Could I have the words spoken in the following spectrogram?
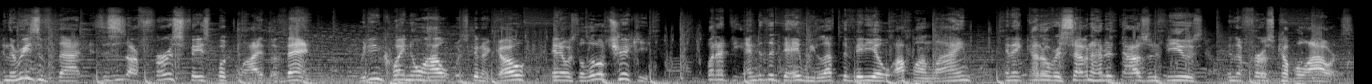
And the reason for that is this is our first Facebook Live event. We didn't quite know how it was going to go, and it was a little tricky. But at the end of the day, we left the video up online, and it got over 700,000 views in the first couple hours.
